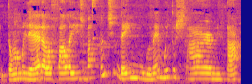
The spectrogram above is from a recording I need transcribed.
Então a mulher, ela fala aí de bastante dengo, né? Muito charme, tá?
